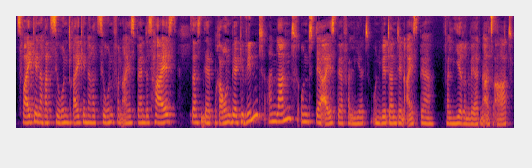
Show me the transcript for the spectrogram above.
zwei Generationen, drei Generationen von Eisbären. Das heißt, dass der Braunbär gewinnt an Land und der Eisbär verliert und wir dann den Eisbär verlieren werden als Art.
